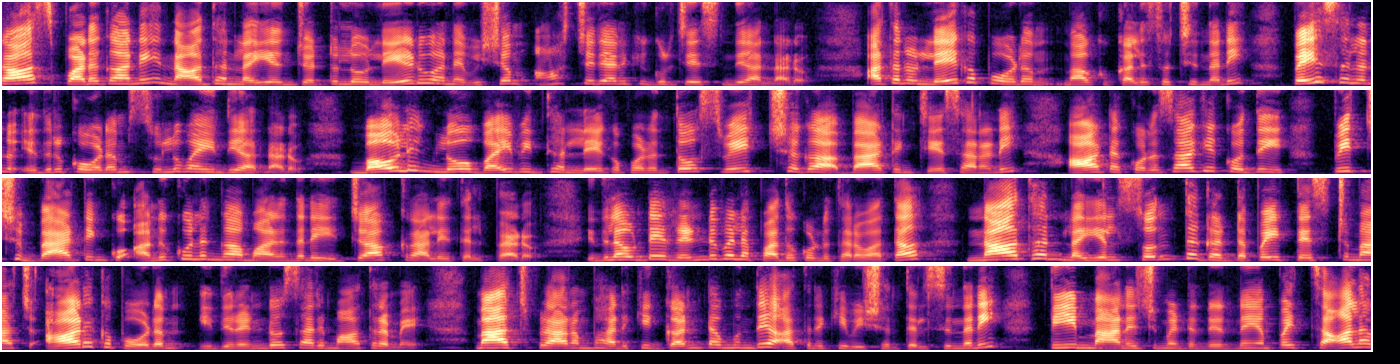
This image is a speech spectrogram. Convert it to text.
టాస్ పడగానే నాథన్ లయన్ జట్టులో లేడు అనే విషయం ఆశ్చర్యానికి గురిచేసింది అన్నాడు. అతను లేకపోవడం మాకు కలిసొచ్చిందని పేసలను ఎదుర్కోవడం సులువైంది అన్నాడు. బౌలింగ్లో వైవిధ్యం లేకపోవడంతో స్వేచ్ఛగా బ్యాటింగ్ చేశారని ఆట కొనసాగే కొద్దీ పిచ్ బ్యాటింగ్కు అనుకూలంగా మారిందని జాక్ రాలీ తెలిపాడు. ఇదిలా ఉంటే రెండు వేల పదకొండు తర్వాత నాథన్ లయల్ సొంత గడ్డపై టెస్ట్ మ్యాచ్ ఆడకపోవడం ఇది రెండోసారి మాత్రమే. మ్యాచ్ ప్రారంభానికి గంట ముందే అతనికి విషయం తెలిసిందని టీం మేనేజ్మెంట్ నిర్ణయంపై చాలా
